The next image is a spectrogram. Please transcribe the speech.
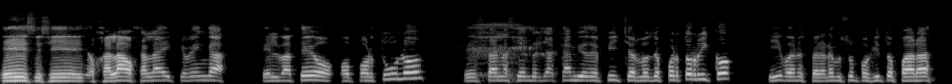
Sí, sí, ojalá, ojalá y que venga el bateo oportuno. Están haciendo ya cambio de pitcher los de Puerto Rico y bueno, esperaremos un poquito para,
